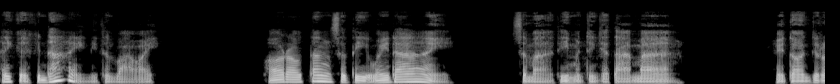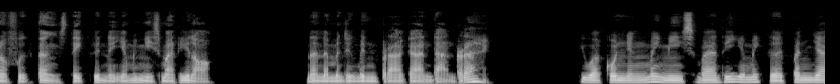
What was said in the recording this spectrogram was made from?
ให้เกิดขึ้นได้นี่ท่านว่าไว้พอเราตั้งสติไว้ได้ สมาธิมันจึงจะตามมาไอตอนที่เราฝึกตั้งสติขึ้นเนี่ยยังไม่มีสมาธิหรอก นั่นแหละมันจึงเป็นปราการด่านแรก ที่ว่าคนยังไม่มีสมาธิยังไม่เกิดปัญญา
